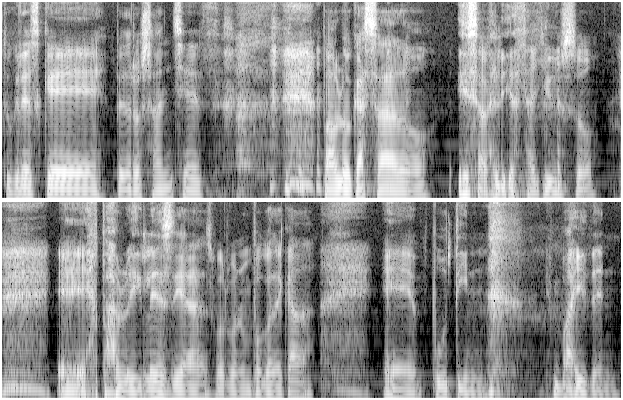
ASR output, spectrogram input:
¿Tú crees que Pedro Sánchez, Pablo Casado, Isabel Díaz Ayuso, eh, Pablo Iglesias, por poner un poco de cada, eh, Putin, Biden,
